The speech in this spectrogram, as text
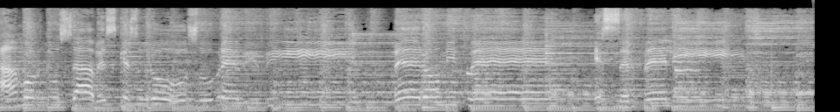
Amor, tú sabes que es duro sobrevivir, pero mi fe es ser feliz.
